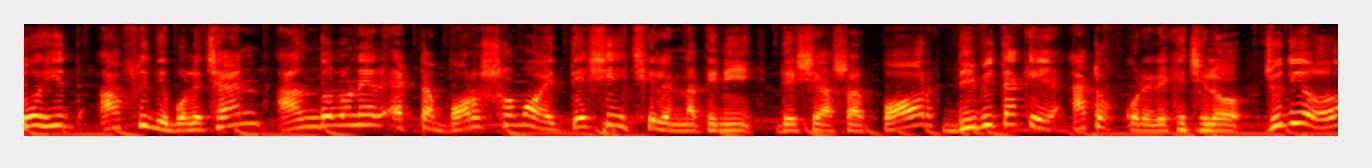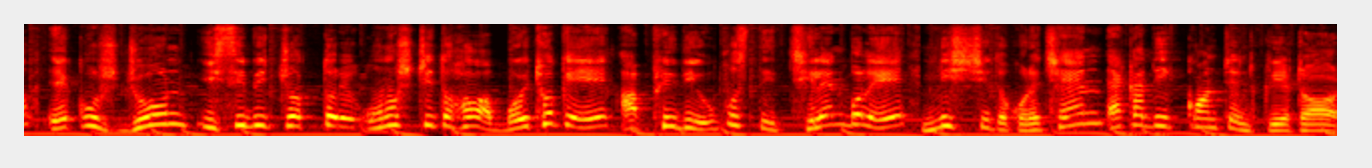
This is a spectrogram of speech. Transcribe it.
তহিদ আফ্রিদি বলেছেন, আন্দোলনের একটা বড় সময় দেশেই ছিলেন না তিনি। দেশে আসার পর ডিবি তাকে আটক করে রেখেছিল। যদিও একুশ জুন ইসিবি চত্বরে অনুষ্ঠিত হওয়া বৈঠকে আফ্রিদি উপস্থিত ছিলেন বলে নিশ্চিত করেছেন একাধিক content creator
